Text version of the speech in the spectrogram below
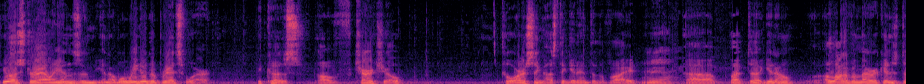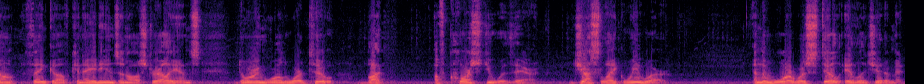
The Australians and you know, well, we knew the Brits were because of Churchill coercing us to get into the fight. Yeah. Uh, but uh, you know, a lot of Americans don't think of Canadians and Australians during World War II. But of course, you were there, just like we were. And the war was still illegitimate,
